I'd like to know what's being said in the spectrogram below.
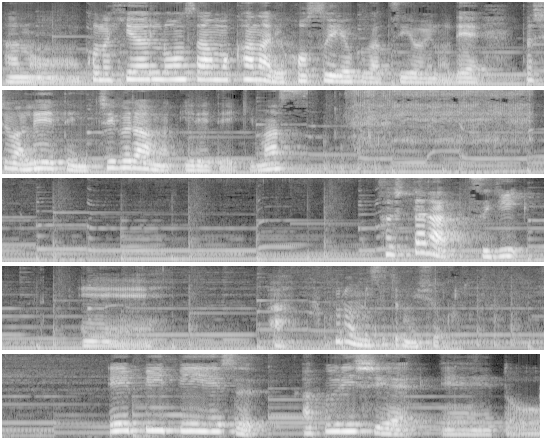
あのこのヒアルロン酸もかなり保水力が強いので私は 0.1g 入れていきます。そしたら次えー、あ袋見せても一緒か。APPS アプリシエ、えーと、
